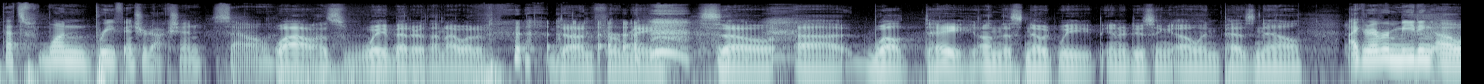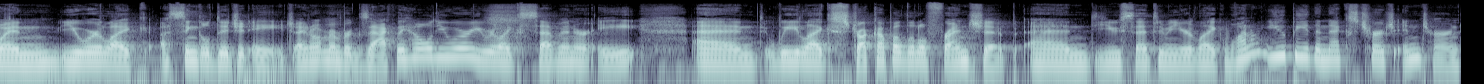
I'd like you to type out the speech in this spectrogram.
that's one brief introduction. So, Wow, that's way better than I would have done for me. So, uh, well, hey, on this note, we introducing Owen Pesnell. I can remember meeting Owen. You were like a single digit age. I don't remember exactly how old you were. You were like seven or eight. And we like struck up a little friendship. And you said to me, You're like, why don't you be the next church intern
